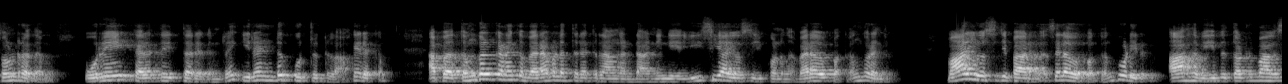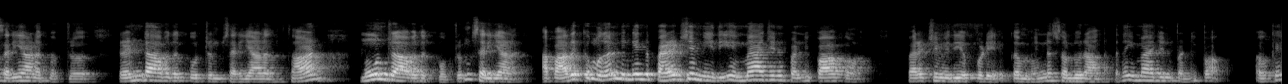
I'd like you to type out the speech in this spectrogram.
சொல்றதும் ஒரே கருத்தை தருகின்ற இரண்டு கூற்றுக்களாக இருக்கும். அப்ப தொங்கல் கணக்கு விரவல திறக்கிறாங்கண்டா நீங்க ஈஸியா யோசிக்கணுங்க விரவு பக்கம் குறைஞ்சு மாறி யோசிச்சு பாருங்க. செலவு பக்கம் கூடியிருக்கு ஆகவே இது தொடர்பாக சரியான கூற்று இரண்டாவது கூற்றும் சரியானது தான் மூன்றாவது கூற்றும் சரியானது. அப்ப அதுக்கு முதல் நீங்க இந்த பரீட்சை மீதியை இமேஜின் பண்ணி பார்க்கணும். பரீட்சை மீதி எப்படி இருக்கும்? என்ன சொல்லுறாங்கன்றதை இமேஜின் பண்ணி பார்க்கணும். ஓகே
